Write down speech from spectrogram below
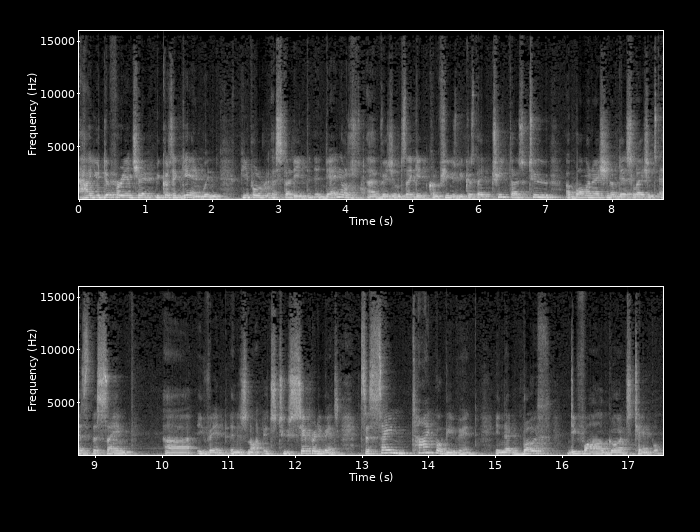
how you differentiate because again when people study daniel's uh, visions they get confused because they treat those two abomination of desolations as the same uh, event and it's not. It's two separate events. It's the same type of event in that both defile god's temple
